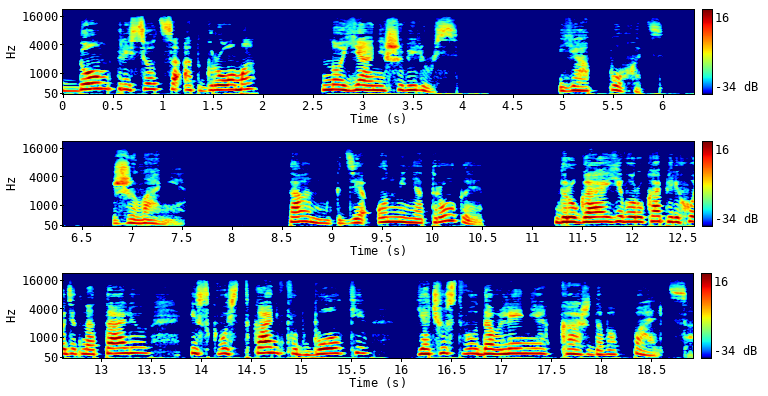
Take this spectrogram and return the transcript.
Дом трясется от грома, но я не шевелюсь. Я похоть, желание. Там, где он меня трогает, другая его рука переходит на талию, и сквозь ткань футболки я чувствую давление каждого пальца.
